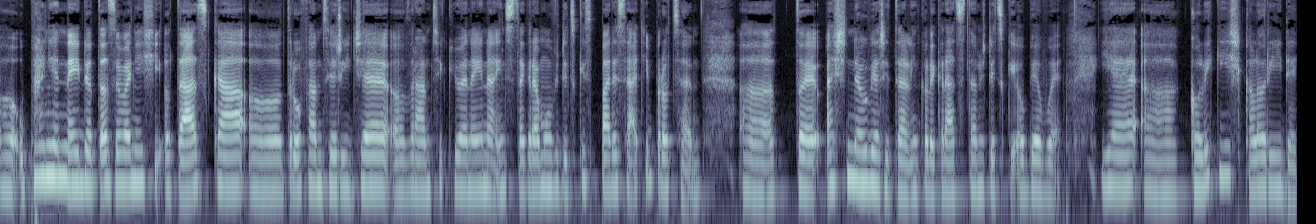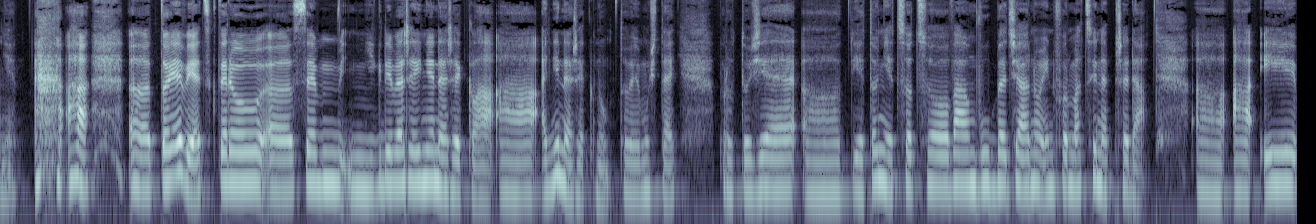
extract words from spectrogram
uh, úplně nejdotazovanější otázka, troufám si říct, že v rámci Q&A na Instagramu vždycky z 50%, uh, to je až neuvěřitelný, kolikrát se tam vždycky objevuje, je kolik jíš kalorií denně. a uh, to je věc, kterou uh, jsem nikdy veřejně neřekla a ani neřeknu, to vím už teď, protože uh, je to něco, co vám vůbec žádnou informaci nepředá. A i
